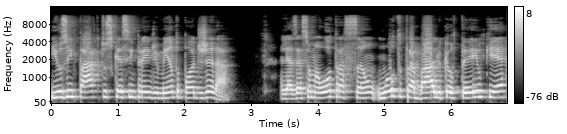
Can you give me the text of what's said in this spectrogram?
e os impactos que esse empreendimento pode gerar. Aliás, essa é uma outra ação, um outro trabalho que eu tenho, que é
